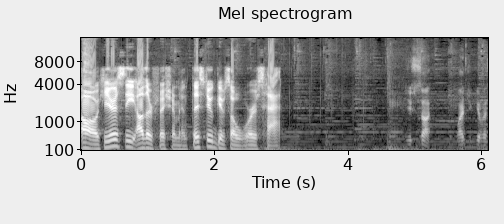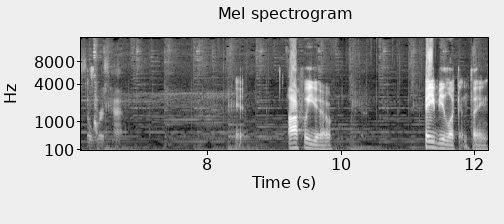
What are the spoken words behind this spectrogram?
Oh, here's the other fisherman. This dude gives a worse hat. You suck. Why'd you give us a worse hat? Yeah. Off we go. Baby looking thing.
